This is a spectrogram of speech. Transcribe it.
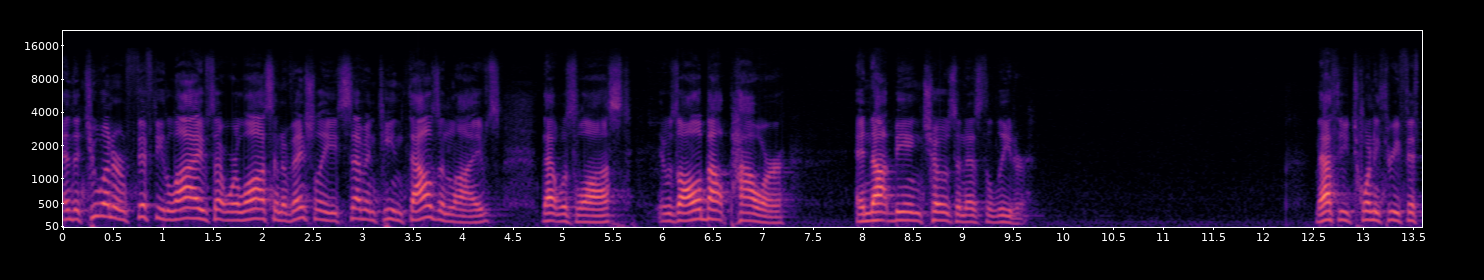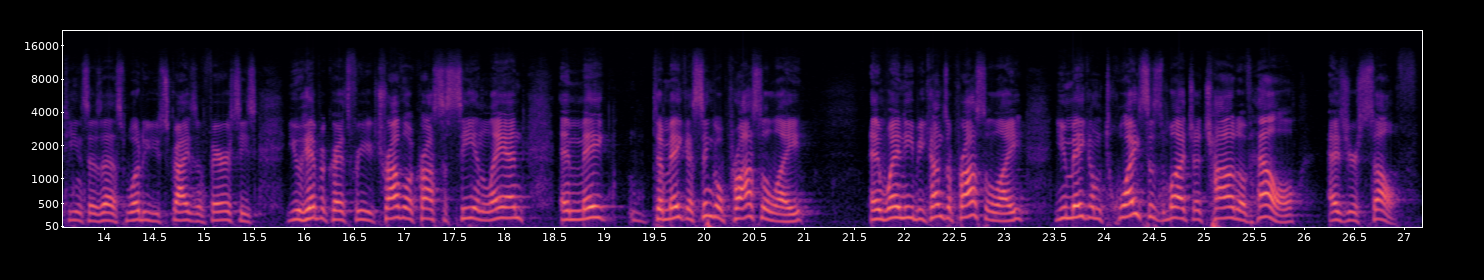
and the 250 lives that were lost, and eventually 17,000 lives that was lost, it was all about power and not being chosen as the leader. Matthew 23, 15 says this Woe to you, scribes and Pharisees, you hypocrites, for you travel across the sea and land and make to make a single proselyte. And when he becomes a proselyte, you make him twice as much a child of hell as yourself.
